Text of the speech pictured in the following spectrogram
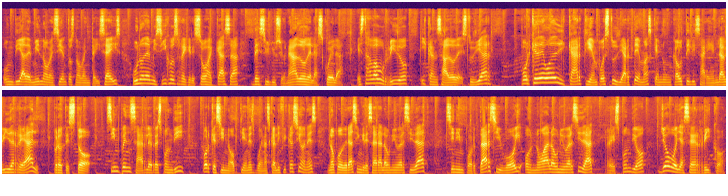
Un día de 1996, uno de mis hijos regresó a casa desilusionado de la escuela. Estaba aburrido y cansado de estudiar. ¿Por qué debo dedicar tiempo a estudiar temas que nunca utilizaré en la vida real? protestó. Sin pensar le respondí, porque si no obtienes buenas calificaciones no podrás ingresar a la universidad. Sin importar si voy o no a la universidad, respondió, yo voy a ser rico.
